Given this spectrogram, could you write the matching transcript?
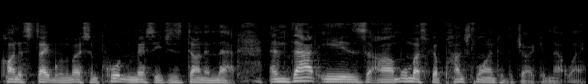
kind of statement. The most important message is done in that, and that is um, almost like a punchline to the joke in that way.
